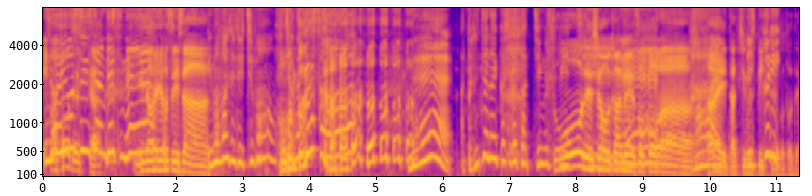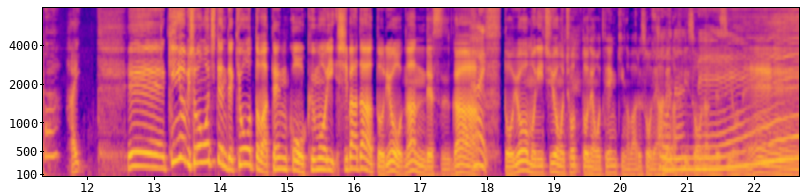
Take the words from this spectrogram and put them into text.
井上陽水さんですね。井上陽水さん。今までで一番いいんじゃないですか。ねえ。当たるんじゃないかしらタッチングスピーチ。どうでしょうかねそこは。はい。はい、タッチングスピーチということで。はい。えー、金曜日正午時点で京都は天候曇り芝ダート量なんですが、はい。土曜も日曜もちょっとねお天気が悪そうで雨が降りそうなんですよね。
